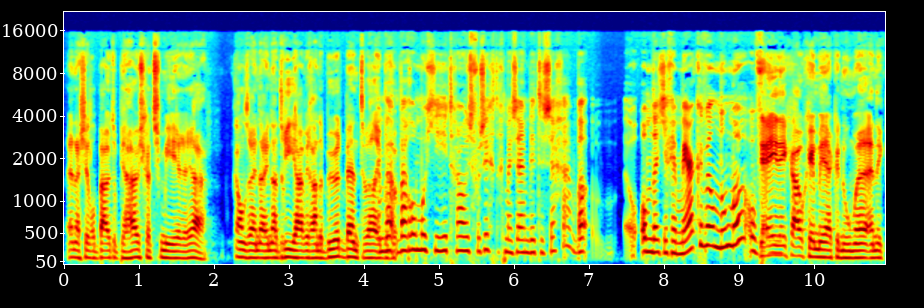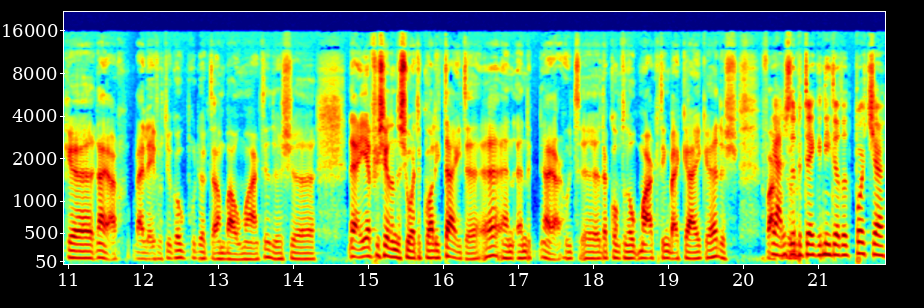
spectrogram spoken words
En als je dat buiten op je huis gaat smeren, ja, kan zijn dat je na drie jaar weer aan de beurt bent. Terwijl je En wa- bijvo- waarom moet je hier trouwens voorzichtig mee zijn om dit te zeggen? Wa- omdat je geen merken wil noemen? Of Nee, nee, ik ga ook geen merken noemen. En ik, eh, nou ja, wij leveren natuurlijk ook producten aan bouwmarkten. Dus eh, nee, je hebt verschillende soorten kwaliteiten. Hè? En, en de- nou ja, goed, eh, daar komt een hoop marketing bij kijken. Hè? Dus vaak Ja, dus dat betekent niet dat het potje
